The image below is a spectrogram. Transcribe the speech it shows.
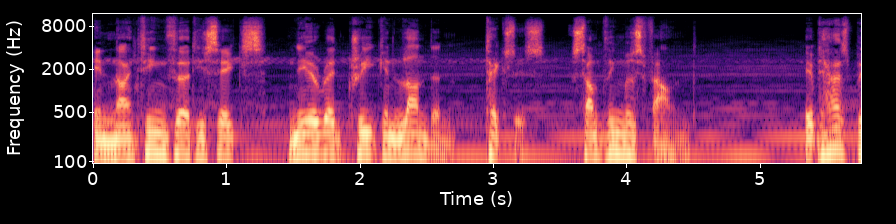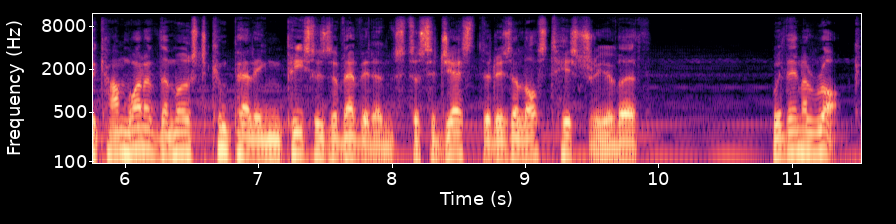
In 1936, near Red Creek in London, Texas, something was found. It has become one of the most compelling pieces of evidence to suggest there is a lost history of Earth. Within a rock,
